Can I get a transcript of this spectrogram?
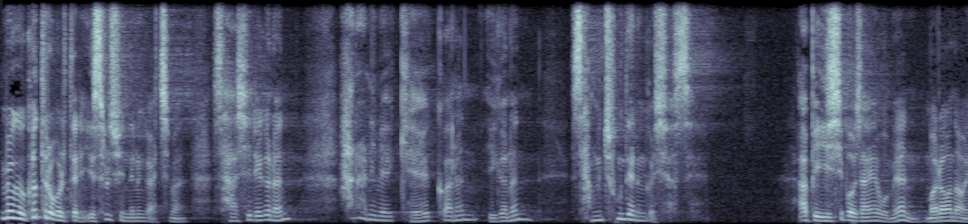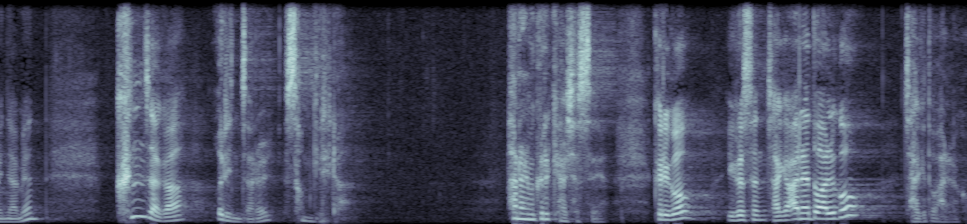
뭐 겉으로 볼 때는 있을 수 있는 것 같지만 사실 이거는 하나님의 계획과는 이거는 상충되는 것이었어요. 앞에 25장에 보면 뭐라고 나와 있냐면 큰 자가 어린 자를 섬기리라. 하나님은 그렇게 하셨어요. 그리고 이것은 자기 아내도 알고 자기도 알고.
